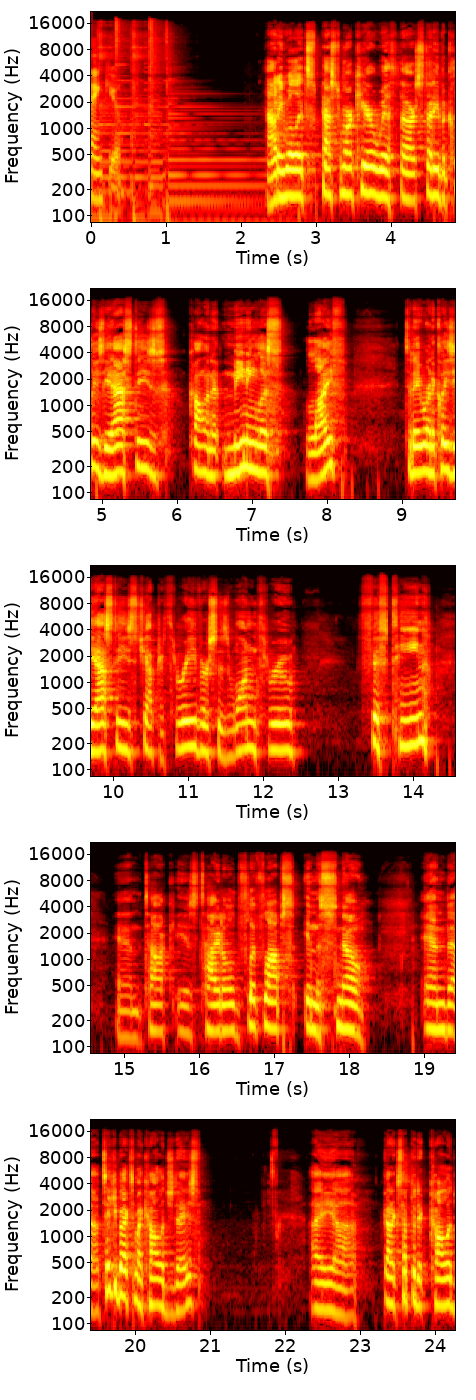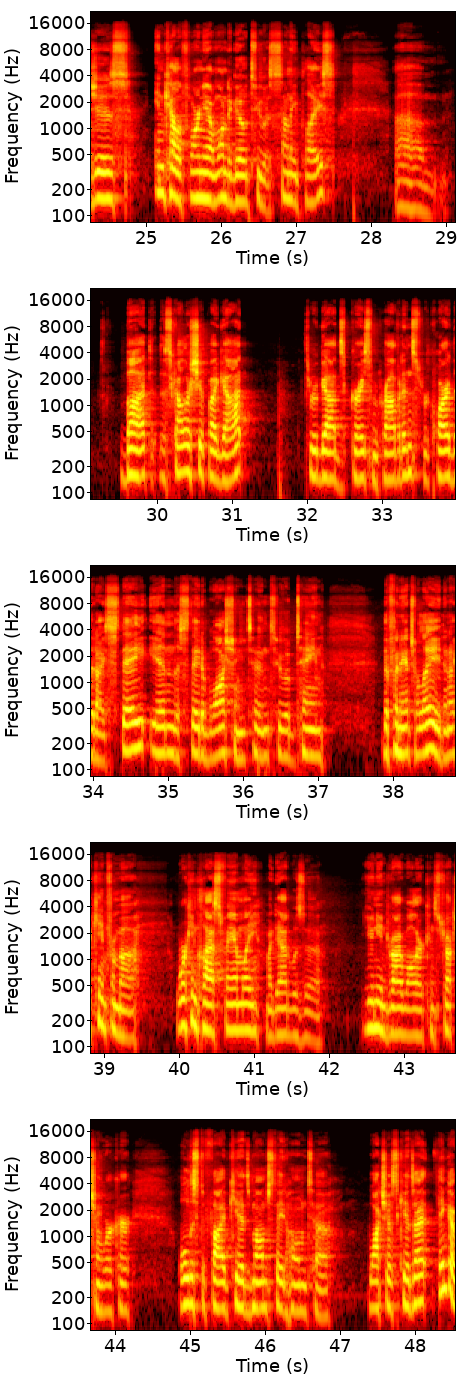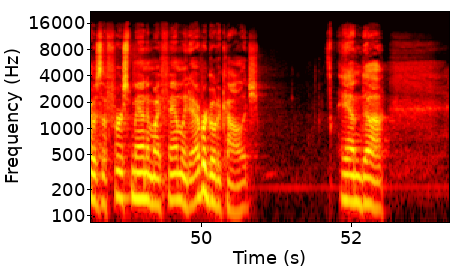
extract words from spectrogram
Thank you. Howdy, well, it's Pastor Mark here with our study of Ecclesiastes, calling it Meaningless Life. Today we're in Ecclesiastes chapter 3, verses 1 through 15, and the talk is titled Flip Flops in the Snow. And uh, take you back to my college days. I uh, got accepted at colleges in California. I wanted to go to a sunny place. Um, but the scholarship I got through God's grace and providence required that I stay in the state of Washington to obtain the financial aid. And I came from a working class family. My dad was a union drywaller, construction worker, oldest of five kids. Mom stayed home to watch us kids. I think I was the first man in my family to ever go to college. And, uh,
